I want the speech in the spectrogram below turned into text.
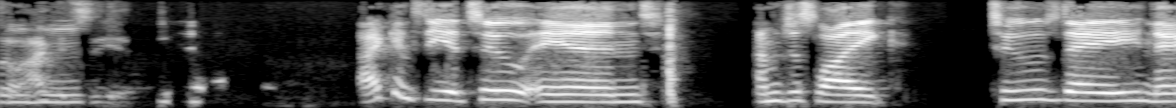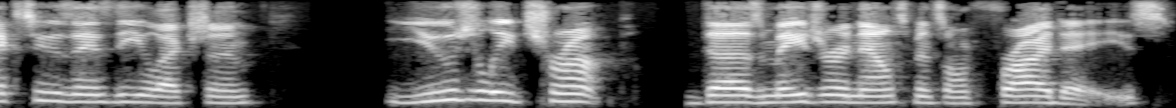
So mm-hmm. I can see it. I can see it too, and I'm just like Tuesday. Next Tuesday is the election. Usually Trump does major announcements on Fridays.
